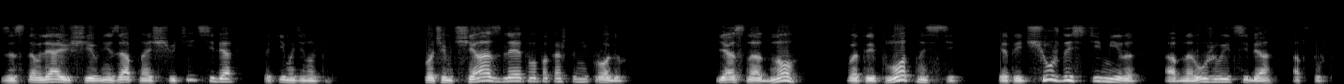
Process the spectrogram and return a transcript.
заставляющее внезапно ощутить себя таким одиноким. Впрочем, час для этого пока что не пробил. Ясно одно, в этой плотности, этой чуждости мира обнаруживает себя абсурд.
